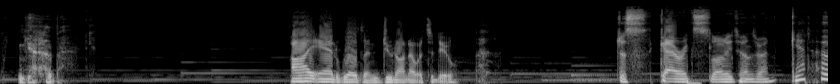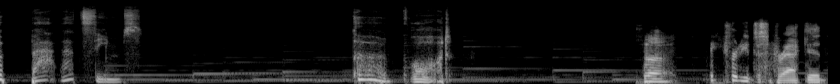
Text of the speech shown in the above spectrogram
we can get her back I and Wilden do not know what to do. Just Garrick slowly turns around. Get her back. That seems. Oh God. Uh, pretty distracted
